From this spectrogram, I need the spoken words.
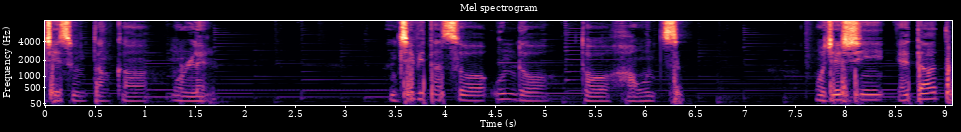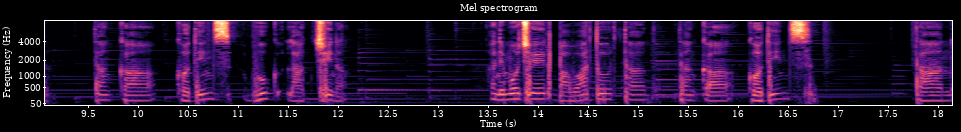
जेजून तांकां म्हणलें जिविताचो उंडो तो हांवूच. म्हजेशी येतात तांकां कदींच भूक लागची ना आनी म्हजेर भावार दवरतात तांकां कदींच तान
